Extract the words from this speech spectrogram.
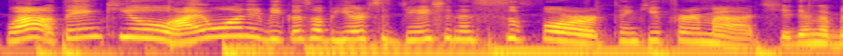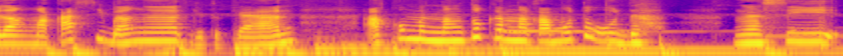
wow thank you. I want it because of your suggestion and support. Thank you very much. Jadi Angga bilang makasih banget gitu kan. Aku menang tuh karena kamu tuh udah ngasih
